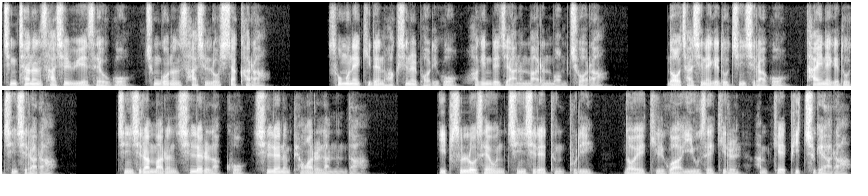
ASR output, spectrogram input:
칭찬은 사실 위에 세우고 충고는 사실로 시작하라. 소문에 기댄 확신을 버리고 확인되지 않은 말은 멈추어라. 너 자신에게도 진실하고 타인에게도 진실하라. 진실한 말은 신뢰를 낳고 신뢰는 평화를 낳는다. 입술로 세운 진실의 등불이 너의 길과 이웃의 길을 함께 비추게 하라.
